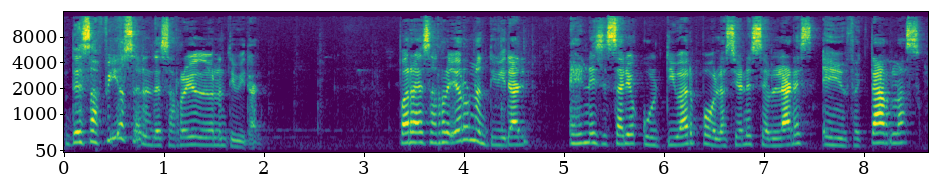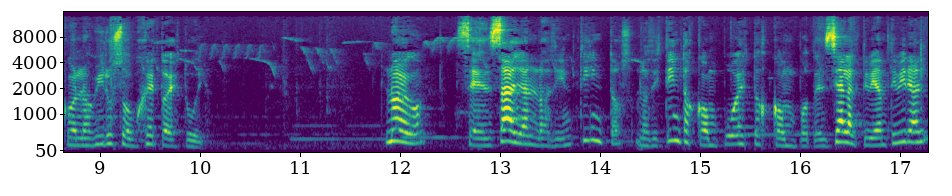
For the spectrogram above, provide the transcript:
Desafíos en el desarrollo de un antiviral. Para desarrollar un antiviral es necesario cultivar poblaciones celulares e infectarlas con los virus objeto de estudio. Luego, se ensayan los distintos, los distintos compuestos con potencial actividad antiviral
